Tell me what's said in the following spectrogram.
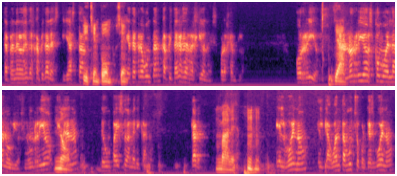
te aprenden las 200 capitales y ya está. Y chimpum, sí. Que te preguntan capitales de regiones, por ejemplo. O ríos. Ya. Pero no ríos como el Danubio, sino un río No. enano de un país sudamericano. Claro, Vale. El bueno, el que aguanta mucho porque es bueno,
